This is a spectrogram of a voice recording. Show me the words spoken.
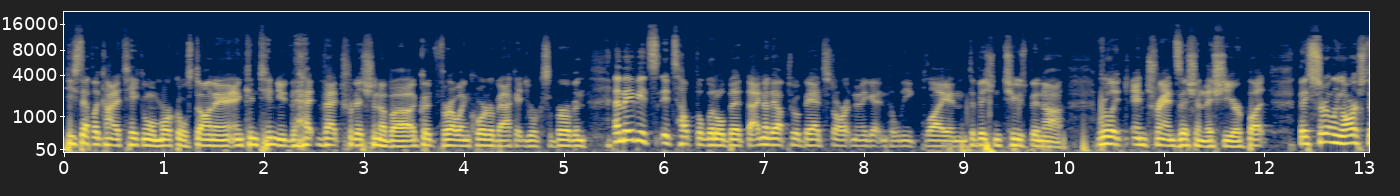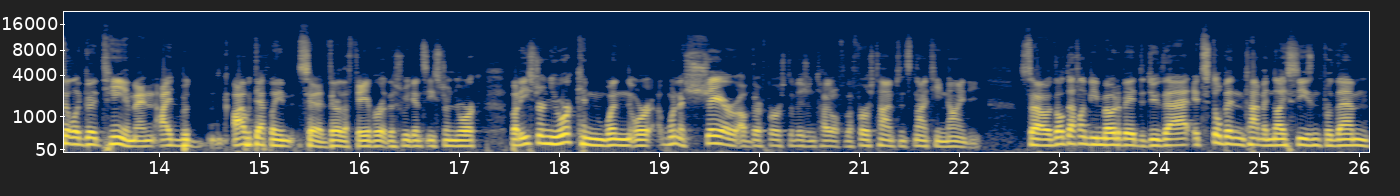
he's definitely kind of taken what Merkel's done and, and continued that that tradition of a, a good throwing quarterback at York Suburban. And maybe it's it's helped a little bit. I know they're up to a bad start and then they get into league play, and Division Two's been uh, really in transition this year, but they certainly are still a good team, and I would I would definitely say that they're the favorite this week against Eastern York. But Eastern York can win or win a share of their first division title for the first time since 1990. So they'll definitely be motivated to do that. It's still been kind of a nice season for them,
